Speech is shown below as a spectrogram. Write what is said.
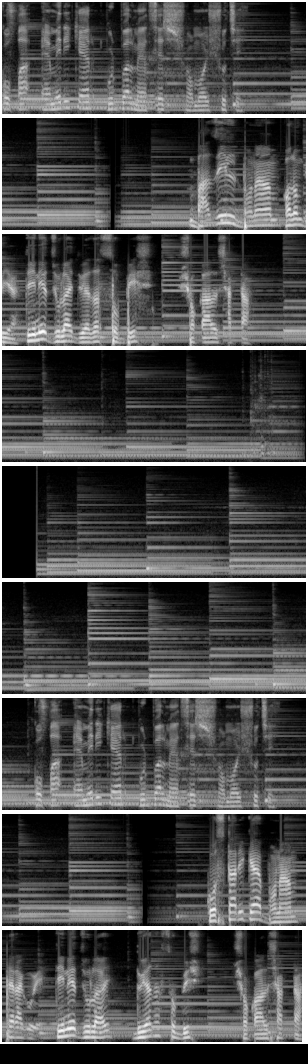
Copa আমেরিকার football ম্যাচের সময়সূচি। ব্রাজিল বনাম কলম্বিয়া, তিন জুলাই দুই হাজার চব্বিশ, সকাল সাতটা। কোপা আমেরিকার ফুটবল ম্যাচের সময়সূচি। কোস্টারিকা বনাম প্যারাগুয়ে। তিনে জুলাই দুই হাজার চব্বিশ সকাল সাতটা।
